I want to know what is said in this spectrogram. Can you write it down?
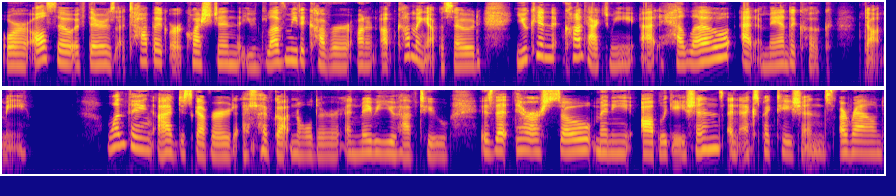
or also if there's a topic or a question that you'd love me to cover on an upcoming episode, you can contact me at hello at amandacook.me. One thing I've discovered as I've gotten older, and maybe you have too, is that there are so many obligations and expectations around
